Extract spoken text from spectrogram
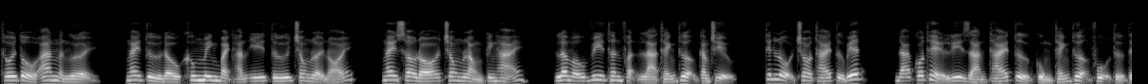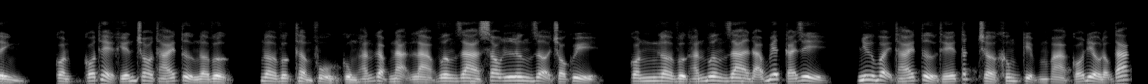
Thôi tổ an ngẩn người, ngay từ đầu không minh bạch hắn ý tứ trong lời nói, ngay sau đó trong lòng kinh hãi, lâm ấu vi thân phận là thánh thượng cam chịu, tiết lộ cho thái tử biết, đã có thể ly gián thái tử cùng thánh thượng phụ tử tình, còn có thể khiến cho thái tử ngờ vực, ngờ vực thẩm phủ cùng hắn gặp nạn là vương gia sau lưng dở cho quỷ, còn ngờ vực hắn vương gia đã biết cái gì, như vậy thái tử thế tất chờ không kịp mà có điều động tác.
